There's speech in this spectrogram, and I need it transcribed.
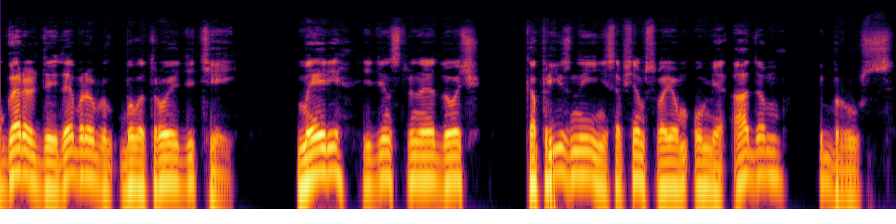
У Гарольда и Деборы было трое детей. Мэри, единственная дочь, капризный и не совсем в своем уме Адам и Брус.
